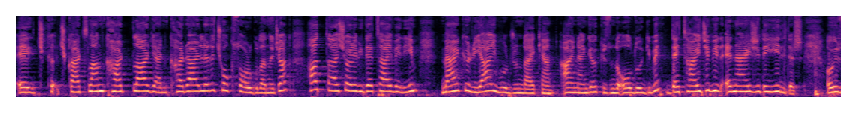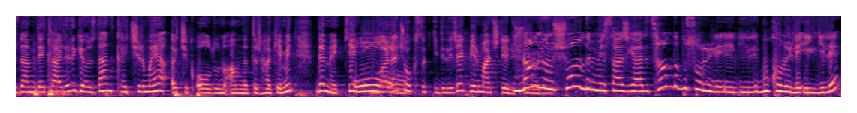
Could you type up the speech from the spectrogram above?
e, çıkartılan kartlar yani kararları çok sorgulanacak. Hatta şöyle bir detay vereyim. Merkür yay burcundayken aynen gökyüzünde olduğu gibi detaycı bir enerji değildir. O yüzden detayları gözden kaçırmaya açık olduğunu anlatır hakemin. Demek ki Oo. VAR'a çok sık gidilecek bir maç diye düşünüyorum. İnanmıyorum şu anda bir mesaj geldi. Tam da bu soruyla ilgili, bu konuyla ilgili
